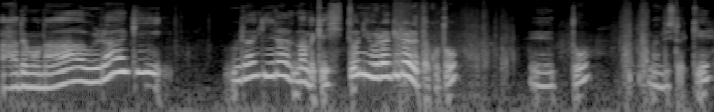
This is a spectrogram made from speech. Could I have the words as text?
あ、でもな、裏切、裏切ら、なんだっけ、人に裏切られたこと？えー、っと、何でしたっけ？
